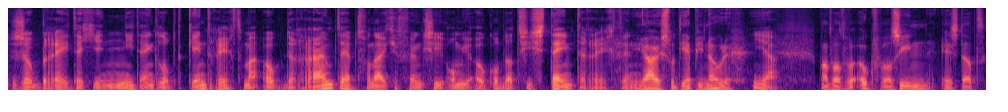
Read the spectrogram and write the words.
zo breed dat je je niet enkel op het kind richt, maar ook de ruimte hebt vanuit je functie om je ook op dat systeem te richten. Juist, want die heb je nodig. Ja, Want wat we ook wel zien is dat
